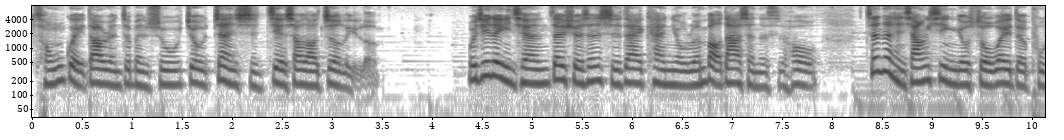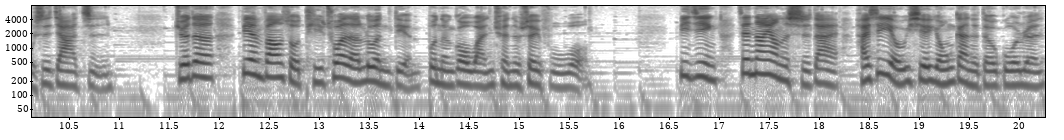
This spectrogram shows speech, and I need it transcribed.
从鬼到人这本书就暂时介绍到这里了。我记得以前在学生时代看纽伦堡大审的时候，真的很相信有所谓的普世价值，觉得辩方所提出来的论点不能够完全的说服我。毕竟在那样的时代，还是有一些勇敢的德国人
